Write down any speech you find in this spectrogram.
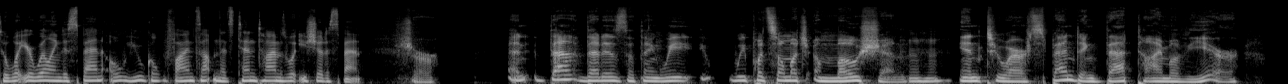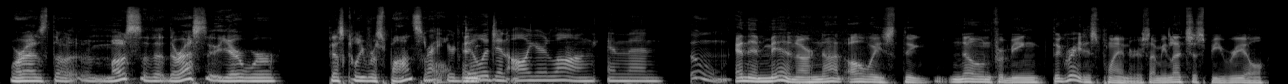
to what you're willing to spend, oh, you go find something that's 10 times what you should have spent. Sure. And that that is the thing. We we put so much emotion mm-hmm. into our spending that time of year, whereas the most of the the rest of the year we're fiscally responsible. Right. You're diligent all year long, and then boom. And then men are not always the known for being the greatest planners. I mean, let's just be real.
